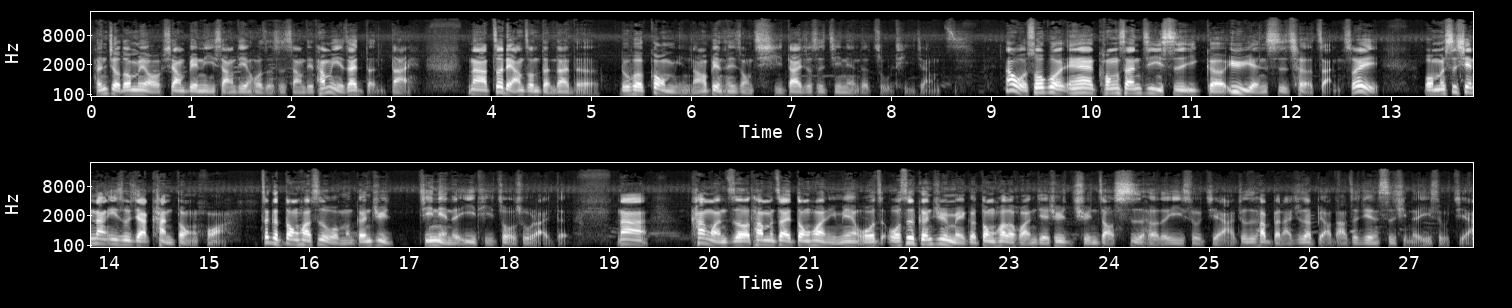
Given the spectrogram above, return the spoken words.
很久都没有像便利商店或者是商店，他们也在等待。那这两种等待的如何共鸣，然后变成一种期待，就是今年的主题这样子。那我说过，因为空山记是一个寓言式策展，所以我们是先让艺术家看动画，这个动画是我们根据今年的议题做出来的。那看完之后，他们在动画里面，我我是根据每个动画的环节去寻找适合的艺术家，就是他本来就在表达这件事情的艺术家，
